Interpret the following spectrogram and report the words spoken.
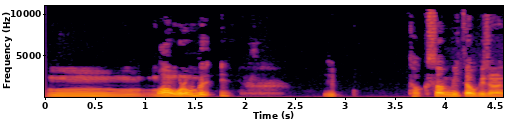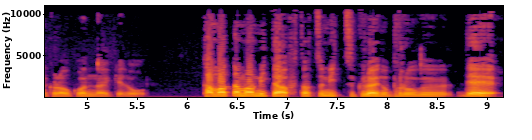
うーん。まあ俺もいいたくさん見たわけじゃないからわかんないけど、たまたま見た二つ三つくらいのブログで、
